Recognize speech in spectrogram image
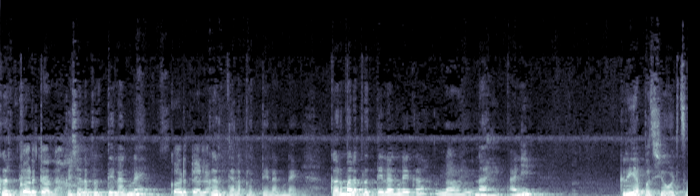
कर्त्याला. कर्त्याला. कशाला प्रत्यय लागलाय? कर्त्याला. कर्त्याला प्रत्यय लागलाय. कर्माला प्रत्यय लागलाय का? नाही. नाही. आणि क्रियापद शेवटचं.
